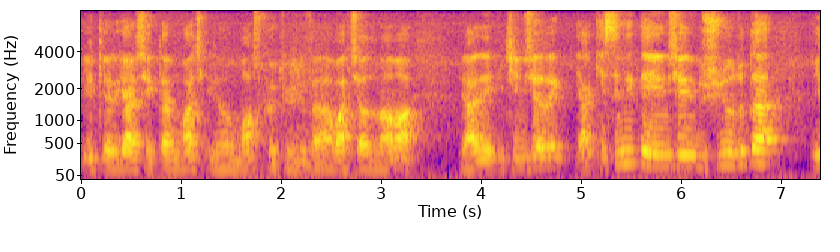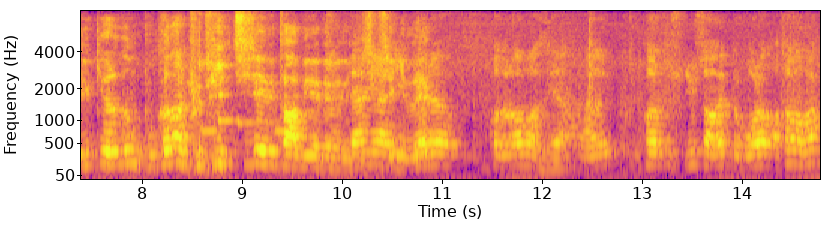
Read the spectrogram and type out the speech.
İlk yarı gerçekten maç inanılmaz kötüydü Fenerbahçe adına ama yani ikinci yarı ya kesinlikle yeneceğini düşünüyorduk da ilk yarının bu kadar kötü geçeceğini tahmin edemedik Cidden hiçbir ya ilk şekilde. yarı bu kadar olamaz ya. Yani bu kadar üstünlüğü sağlayıp da gol atamamak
